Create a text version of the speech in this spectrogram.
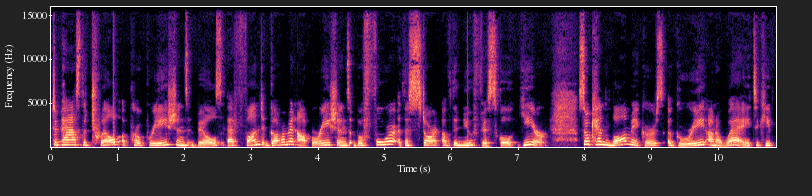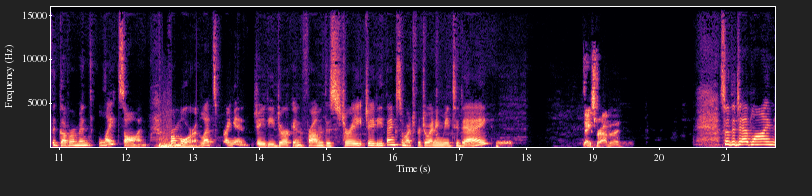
to pass the 12 appropriations bills that fund government operations before the start of the new fiscal year. So can lawmakers agree on a way to keep the government lights on? For more, let's bring in JD Durkin from The Street. JD, thanks so much for joining me today. Thanks for having me. So the deadline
